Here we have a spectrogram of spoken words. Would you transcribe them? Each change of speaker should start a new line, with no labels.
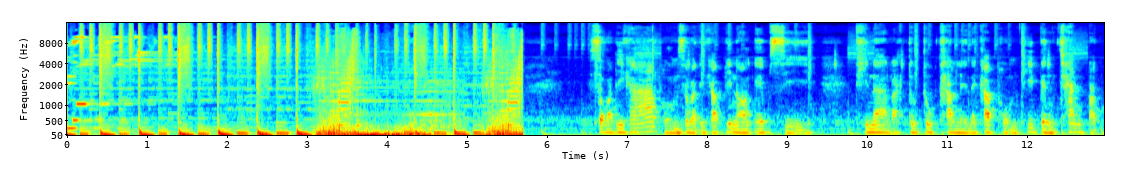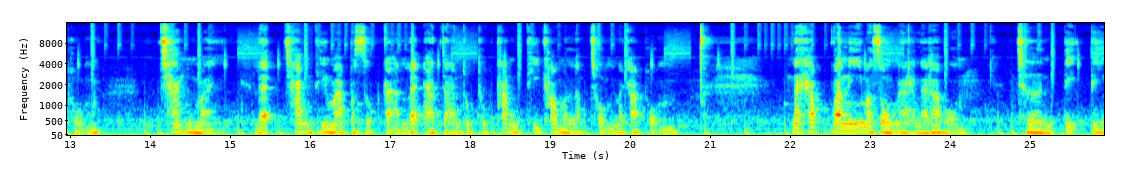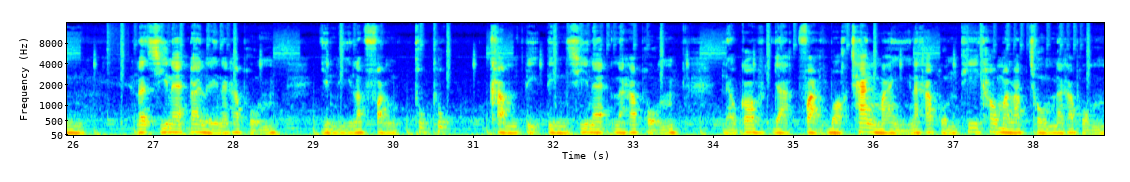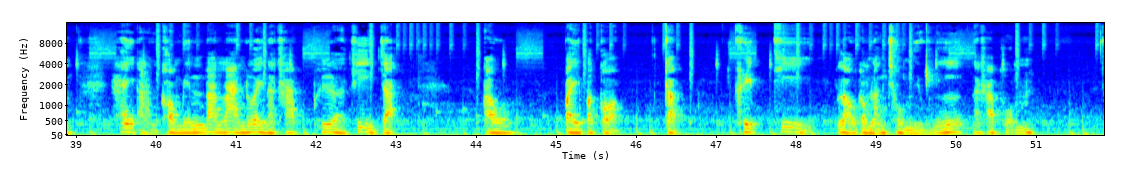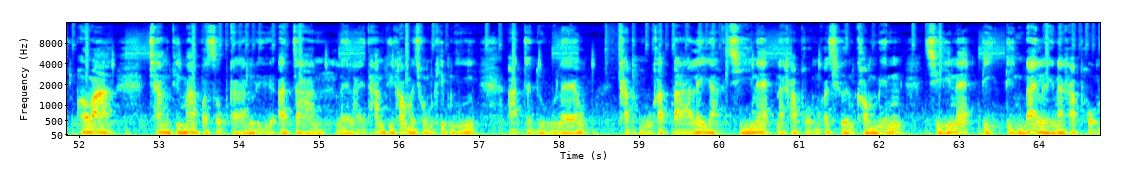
สวัสดีครับผมสวัสดีครับพี่น้อง FC ที่น่ารักทุกๆท่านเลยนะครับ ผมที่เป็นช่างตัดผม ช่างใหม่ และช่างที่มากประสบการณ์ และอาจารย์ทุกๆท่านที่เข้ามารับชมนะครับผมนะครับ วันนี้มาส่งงานนะครับผมเชิญติติง และชี้แนะได้เลยนะครับผม ยินดีรับฟังทุกๆคำติติงชี้แนะนะครับผมแล้วก็อยากฝากบอกช่างใหม่นะครับผมที่เข้ามารับชมนะครับผมให้อ่านคอมเมนต์ด้านล่างด้วยนะครับ เพื่อที่จะเอาไปประกอบกับคลิปที่เรากำลังชมอยู่นี้นะครับผม เพราะว่า ช่างที่มากประสบการณ์ หรืออาจารย์หลาย ๆ ท่านที่เข้ามาชมคลิปนี้ อาจจะดูแล้วขัดหูขัดตาและอยากชี้แนะนะครับผมก็เชิญคอมเมนต์ชี้แนะติติงได้เลยนะครับผม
